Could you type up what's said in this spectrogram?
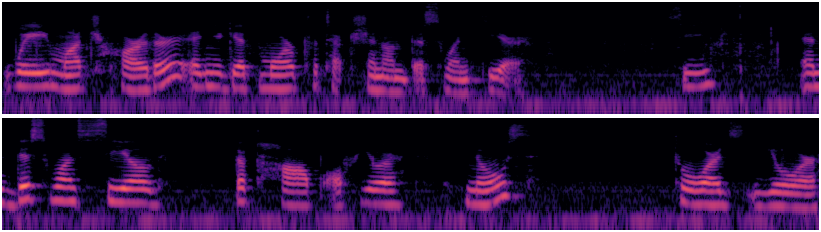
way much harder and you get more protection on this one here. See? And this one sealed the top of your nose towards your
